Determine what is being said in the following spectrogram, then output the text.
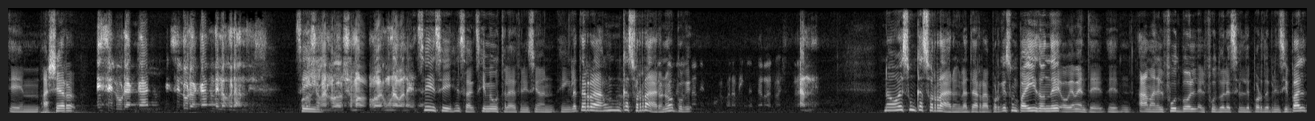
Em, ayer. Es el huracán, es el huracán de los grandes. Sí. Llamarlo, llamarlo, de alguna manera. Sí, sí, exacto. Sí, me gusta la definición. Inglaterra, un caso raro, ¿no? Porque no, es un caso raro Inglaterra, porque es un país donde, obviamente, eh, aman el fútbol, el fútbol es el deporte principal.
